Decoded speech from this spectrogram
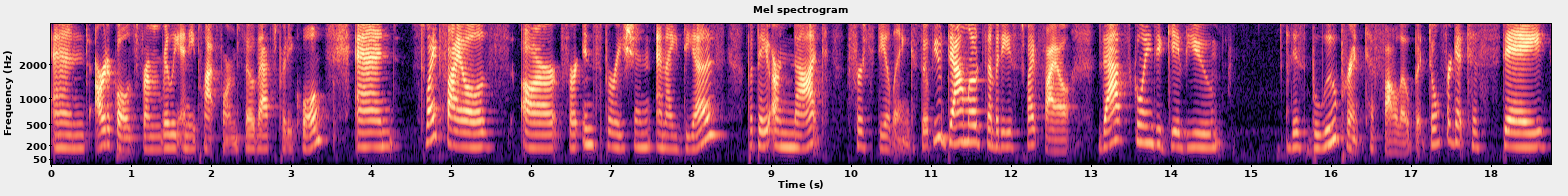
and articles from really any platform. So that's pretty cool. And swipe files are for inspiration and ideas, but they are not for stealing. So if you download somebody's swipe file, that's going to give you this blueprint to follow. But don't forget to stay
